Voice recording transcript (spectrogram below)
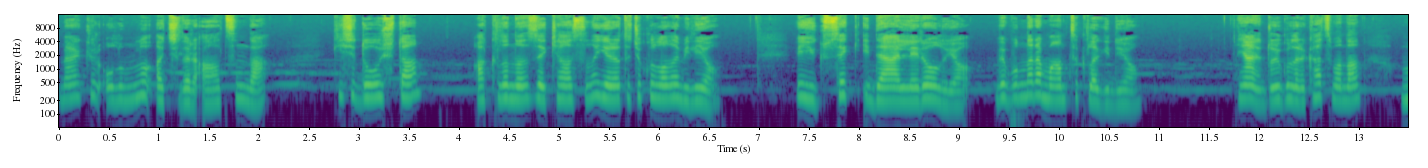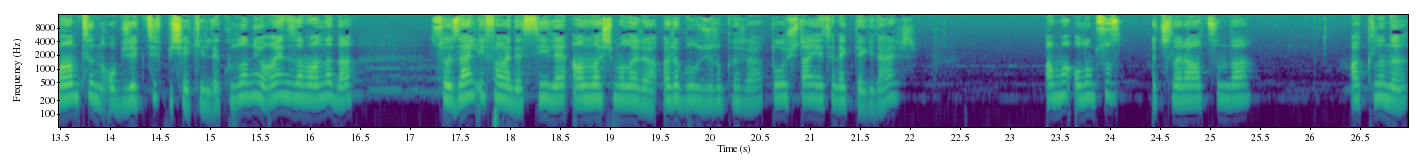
Merkür olumlu açıları altında kişi doğuştan aklını, zekasını yaratıcı kullanabiliyor ve yüksek idealleri oluyor ve bunlara mantıkla gidiyor. Yani duyguları katmadan mantığını objektif bir şekilde kullanıyor. Aynı zamanda da sözel ifadesiyle anlaşmalara, arabuluculuklara doğuştan yetenekle gider. Ama olumsuz açılar altında aklını,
